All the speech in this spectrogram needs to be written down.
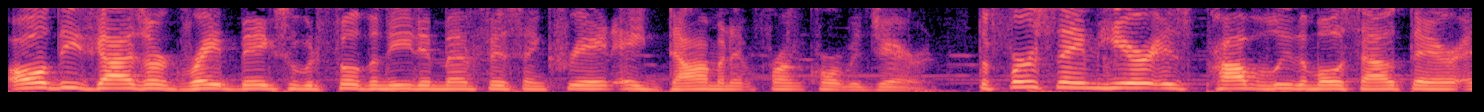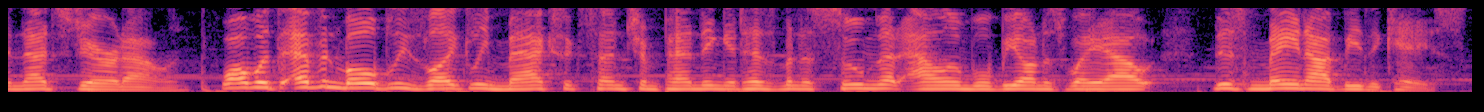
All of these guys are great bigs who would fill the need in Memphis and create a dominant front court with Jaren. The first name here is probably the most out there, and that's Jarrett Allen. While with Evan Mobley's likely max extension pending, it has been assumed that Allen will be on his way out, this may not be the case.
